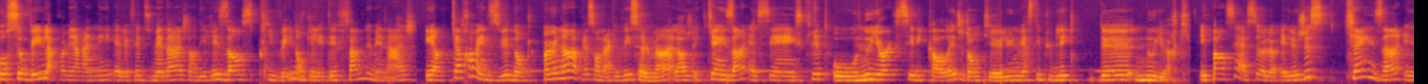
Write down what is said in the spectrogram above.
Pour survivre la première année, elle a fait du ménage dans des résidences privées, donc elle était femme de ménage. Et en 98, donc un an après son arrivée seulement, à l'âge de 15 ans, elle s'est inscrite au New York City College, donc euh, l'université publique de New York. Et pensez à ça, là, elle a juste 15 ans, et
